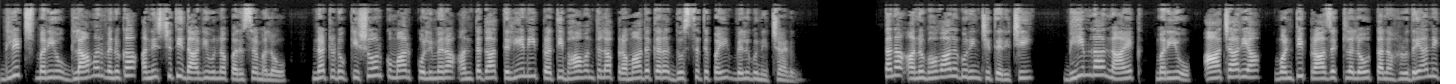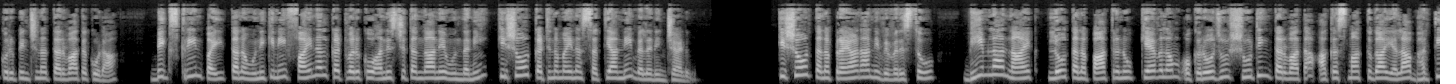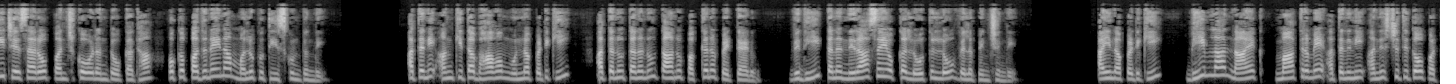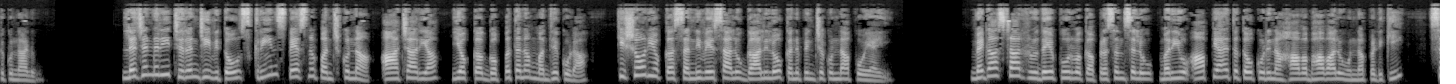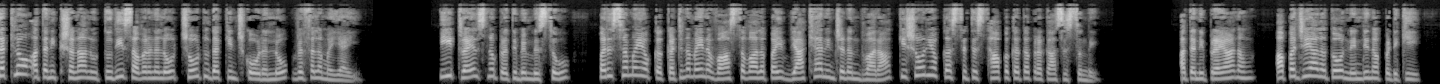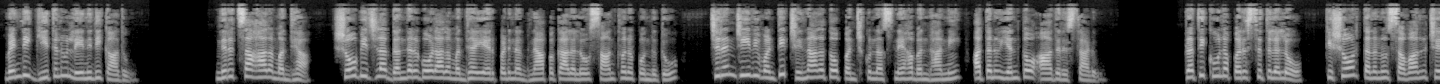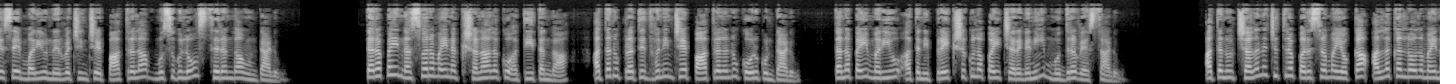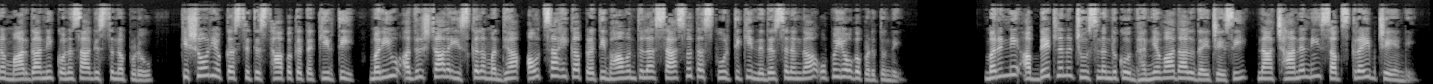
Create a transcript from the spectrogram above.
Glitz మరియు glamour వెనుక అనిశ్చితి దాగి ఉన్న పరిశ్రమలో నటుడు కిషోర్ కుమార్ పొలిమెర అంతగా తెలియని ప్రతిభావంతుల ప్రమాదకర దుస్థితిపై వెలుగునిచ్చాడు. తన అనుభవాల గురించి తెరిచి భీమ్లా నాయక్ మరియు ఆచార్య వంటి ప్రాజెక్టులలో తన హృదయాన్ని కురిపించిన తర్వాత కూడా బిగ్ స్క్రీన్ పై తన ఉనికిని ఫైనల్ కట్ వరకు అనిశ్చితంగానే ఉందని కిషోర్ కఠినమైన సత్యాన్ని వెల్లడించాడు. కిషోర్ తన ప్రయాణాన్ని వివరిస్తూ భీమ్లా నాయక్లో తన పాత్రను కేవలం ఒకరోజు షూటింగ్ తర్వాత అకస్మాత్తుగా ఎలా భర్తీ చేశారో పంచుకోవడంతో కథ ఒక పదునైన మలుపు తీసుకుంటుంది. అతని అంకితభావం ఉన్నప్పటికీ అతను తనను తాను పక్కన పెట్టాడు. విధి తన నిరాశ యొక్క లోతుల్లో విలపించింది. అయినప్పటికీ భీమ్లా నాయక్ మాత్రమే అతనిని అనిశ్చితితో పట్టుకున్నాడు. లెజెండరీ చిరంజీవితో స్క్రీన్ స్పేస్ను పంచుకున్న ఆచార్య యొక్క గొప్పతనం మధ్య కూడా కిషోర్ యొక్క సన్నివేశాలు గాలిలో కనిపించకుండా పోయాయి. మెగాస్టార్ హృదయపూర్వక ప్రశంసలు మరియు ఆప్యాయతతో కూడిన హావభావాలు ఉన్నప్పటికీ సెట్లో అతని క్షణాలు తుది సవరణలో చోటు దక్కించుకోవడంలో విఫలమయ్యాయి. ఈ ట్రయల్స్ను ప్రతిబింబిస్తూ పరిశ్రమ యొక్క కఠినమైన వాస్తవాలపై వ్యాఖ్యానించడం ద్వారా కిషోర్ యొక్క స్థితిస్థాపకత ప్రకాశిస్తుంది. అతని ప్రయాణం అపజయాలతో నిండినప్పటికీ వెండి గీతలు లేనిది కాదు. నిరుత్సాహాల మధ్య షోబిజ్ల గందరగోళాల మధ్య ఏర్పడిన జ్ఞాపకాలలో సాంత్వన పొందుతూ చిరంజీవి వంటి చిహ్నాలతో పంచుకున్న స్నేహబంధాన్ని అతను ఎంతో ఆదరిస్తాడు. ప్రతికూల పరిస్థితులలో కిషోర్ తనను సవాలు చేసే మరియు నిర్వచించే పాత్రల ముసుగులో స్థిరంగా ఉంటాడు. తెరపై నస్వరమైన క్షణాలకు అతీతంగా అతను ప్రతిధ్వనించే పాత్రలను కోరుకుంటాడు. తనపై మరియు అతని ప్రేక్షకులపై చెరగని ముద్ర వేస్తాడు. అతను చలనచిత్ర పరిశ్రమ యొక్క అల్లకల్లోలమైన మార్గాన్ని కొనసాగిస్తున్నప్పుడు కిషోర్ యొక్క స్థితిస్థాపకత కీర్తి మరియు అదృష్టాల ఇసుకల మధ్య ఔత్సాహిక ప్రతిభావంతుల శాశ్వత స్ఫూర్తికి నిదర్శనంగా ఉపయోగపడుతుంది. మరిన్ని అప్డేట్లను చూసినందుకు ధన్యవాదాలు దయచేసి నా ఛానల్ని సబ్స్క్రైబ్ చేయండి.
